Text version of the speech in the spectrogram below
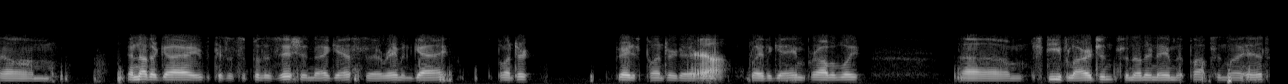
Um, another guy because it's a position, I guess. Uh, Raymond Guy, punter, greatest punter to ever Yeah. play the game, probably. Um, Steve Largent's another name that pops in my head.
